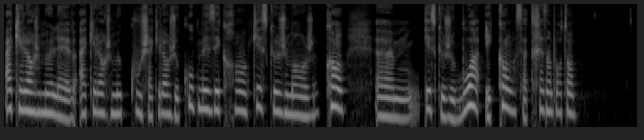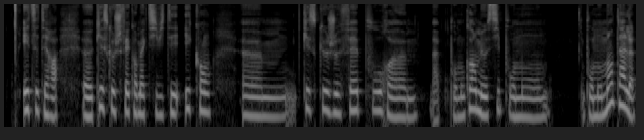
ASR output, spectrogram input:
À quelle heure je me lève, à quelle heure je me couche, à quelle heure je coupe mes écrans, qu'est-ce que je mange, quand, euh, qu'est-ce que je bois? Et quand, c'est très important, etc. Euh, qu'est-ce que je fais comme activité? Et quand, euh, qu'est-ce que je fais pour, bah, pour mon corps mais aussi pour mon, mental?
